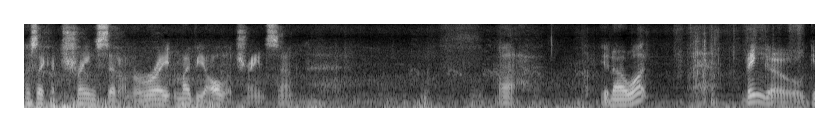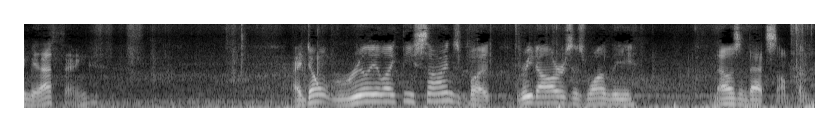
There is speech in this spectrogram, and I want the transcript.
Looks like a train set on the right. It might be all a train set. Ah, you know what? Bingo, give me that thing. I don't really like these signs, but $3 is one of the... Now isn't that something?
